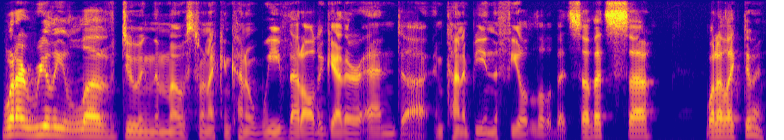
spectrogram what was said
what I really love doing the most when I can kind of weave that all together and uh, and kind of be in the field a little bit. So that's uh, what I like doing.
